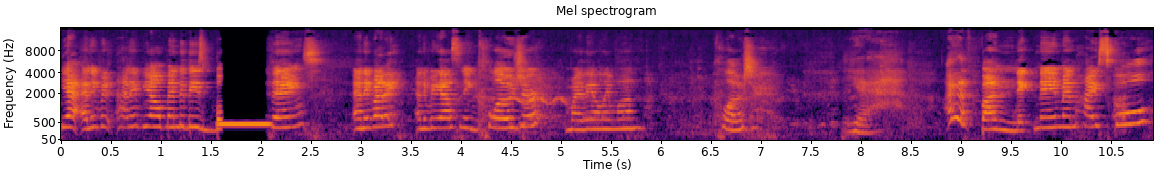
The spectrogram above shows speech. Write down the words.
Yeah. Anybody? Any of y'all been to these bull things? Anybody? Anybody else need closure? Am I the only one? Closure. Yeah. I had a fun nickname in high school.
